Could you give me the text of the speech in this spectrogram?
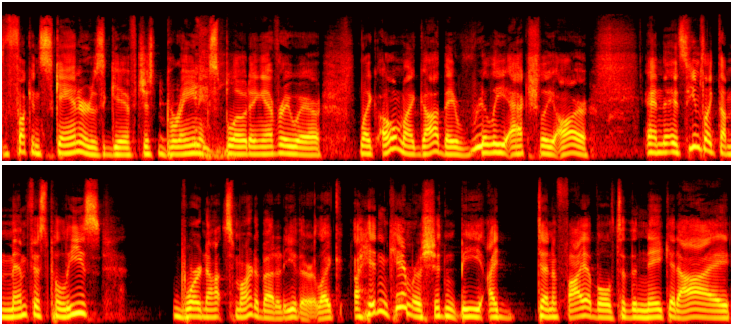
fucking scanners gift, just brain exploding everywhere. Like, oh my god, they really actually are. And it seems like the Memphis police were not smart about it either. Like a hidden camera shouldn't be identifiable to the naked eye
